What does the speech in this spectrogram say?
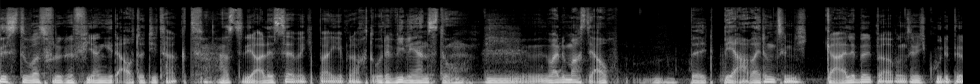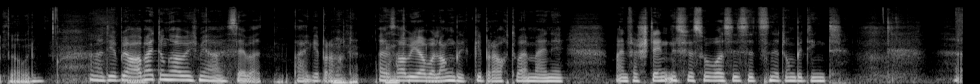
Bist du, was Fotografie angeht, Autodidakt? Hast du dir alles selber beigebracht? Oder wie lernst du? Wie, weil du machst ja auch Bildbearbeitung, ziemlich geile Bildbearbeitung, ziemlich gute Bildbearbeitung. Ja, Die Bearbeitung habe ich mir selber beigebracht. Okay. Das Und- habe ich aber lange gebraucht, weil meine, mein Verständnis für sowas ist jetzt nicht unbedingt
